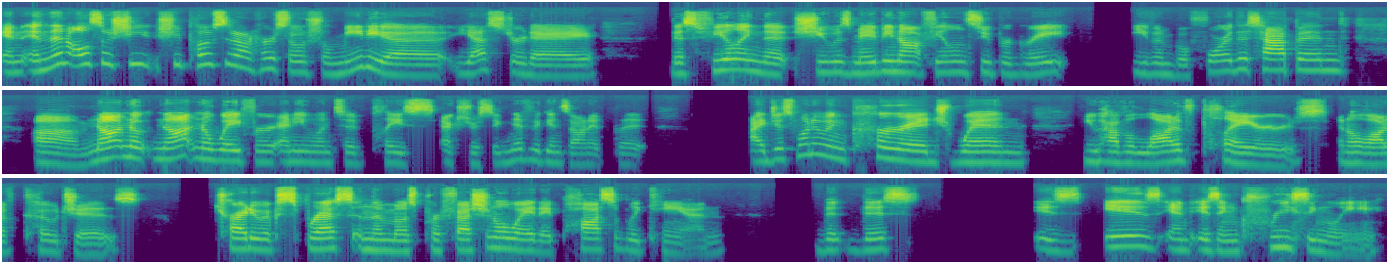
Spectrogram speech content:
and and then also she she posted on her social media yesterday this feeling that she was maybe not feeling super great even before this happened. Um, not no, not in a way for anyone to place extra significance on it, but I just want to encourage when you have a lot of players and a lot of coaches try to express in the most professional way they possibly can that this is is and is increasingly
